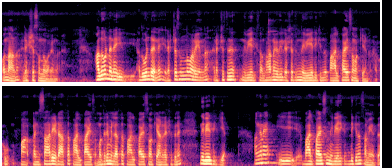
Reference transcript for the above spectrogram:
ഒന്നാണ് രക്ഷസ് എന്ന് പറയുന്നത്. അതുകൊണ്ട് തന്നെ അതുകൊണ്ട് തന്നെ രക്ഷസ് എന്ന് പറയുന്ന രക്ഷസിന് നിവേദി സാധാരണഗതിയിൽ രക്ഷത്തിന് നിവേദിക്കുന്നത് പാൽപ്പായസമൊക്കെയാണ് പഞ്ചസാരയിടാത്ത പാൽപ്പായസം മധുരമില്ലാത്ത പാൽപ്പായസമൊക്കെയാണ് രക്ഷത്തിന് നിവേദിക്കുക. അങ്ങനെ ഈ പാൽപ്പായസം നിവേദിക്കുന്ന സമയത്ത്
